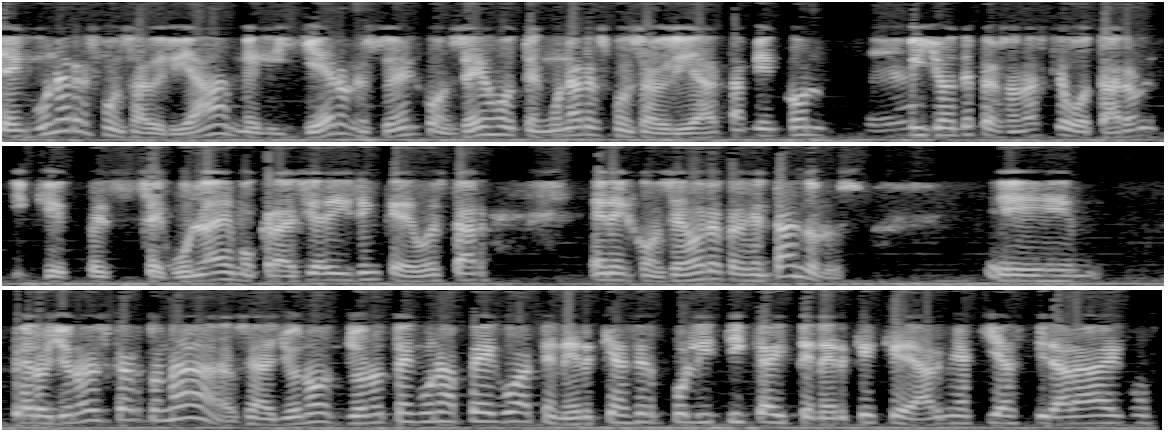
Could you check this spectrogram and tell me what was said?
tengo una responsabilidad, me eligieron, estoy en el Consejo, tengo una responsabilidad también con un millón de personas que votaron y que, pues, según la democracia dicen que debo estar en el Consejo representándolos. Eh, pero yo no descarto nada, o sea, yo no, yo no tengo un apego a tener que hacer política y tener que quedarme aquí a aspirar a algo.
